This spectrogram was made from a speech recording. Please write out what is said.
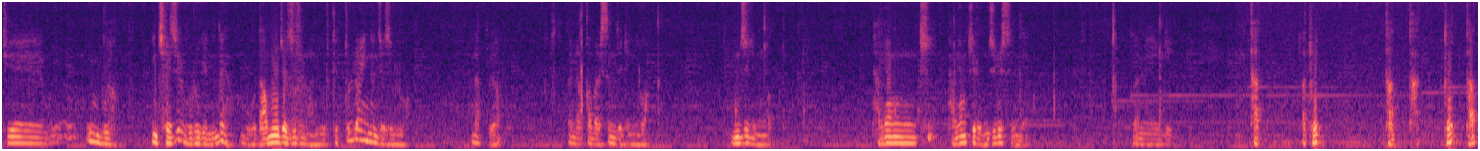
뒤에 뭐, 뭐야? 이 재질 모르겠는데 뭐 나무 재질은 아니고 이렇게 뚫려 있는 재질로 해놨고요. 그다음에 아까 말씀드린 거 움직이는 거 방향 키 방향 키를 움직일 수 있네요. 그다음에 여기 닷, 아, 돛, 닷, 닷, 돛, 닷.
